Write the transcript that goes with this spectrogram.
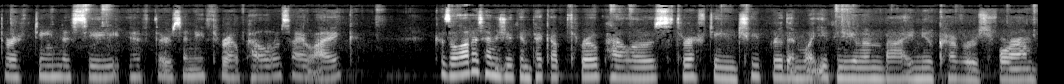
thrifting to see if there's any throw pillows I like. Because a lot of times you can pick up throw pillows thrifting cheaper than what you can even buy new covers for them.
